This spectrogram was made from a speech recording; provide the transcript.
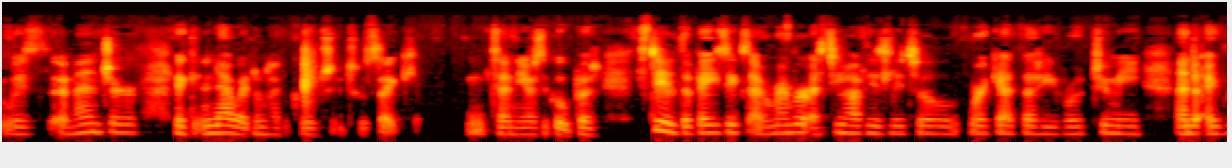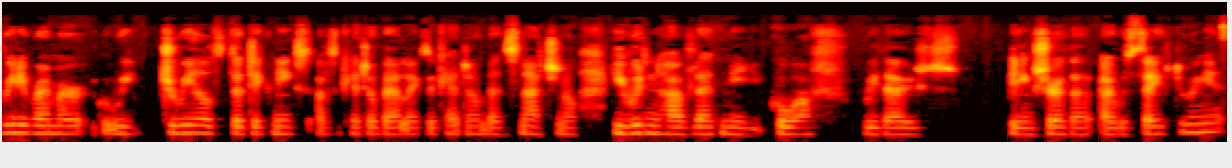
with a mentor. Like now i don't have a coach. It was like 10 years ago but still the basics i remember i still have his little workout that he wrote to me and i really remember we drilled the techniques of the kettlebell like the kettlebell snatch you know. He wouldn't have let me go off without being sure that i was safe doing it.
